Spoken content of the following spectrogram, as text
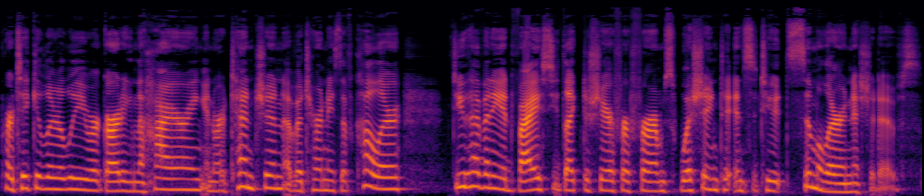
particularly regarding the hiring and retention of attorneys of color do you have any advice you'd like to share for firms wishing to institute similar initiatives?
